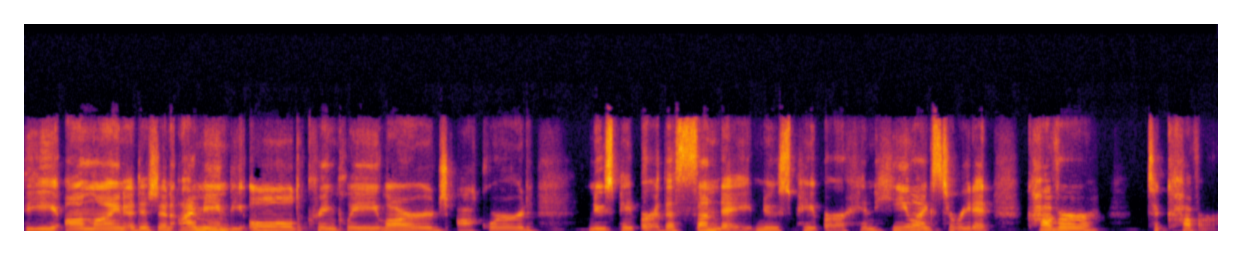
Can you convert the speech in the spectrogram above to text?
the online edition. I mean the old, crinkly, large, awkward newspaper, the Sunday newspaper. And he likes to read it cover to cover,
